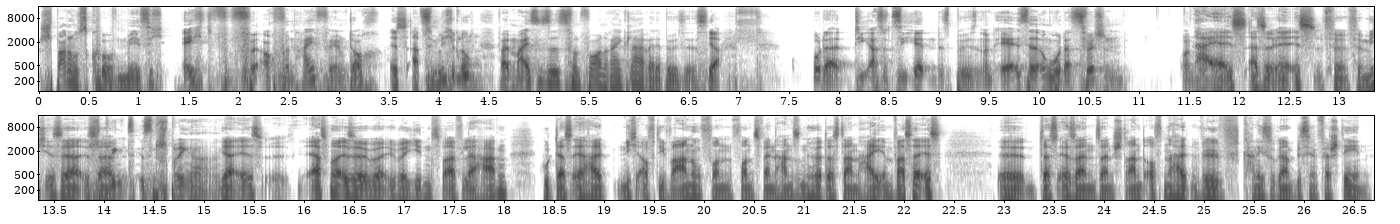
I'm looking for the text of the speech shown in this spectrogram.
spannungskurvenmäßig, echt, für, auch für einen High-Film doch Ist absolut ziemlich gelungen. gut, weil meistens ist es von vornherein klar, wer der Böse ist. Ja. Oder die Assoziierten des Bösen. Und er ist ja irgendwo dazwischen. Und Na, er ist, also er ist, für, für mich ist er, ist er, springt, ist ein Springer. Ja, er ist, erstmal ist er über, über jeden Zweifel erhaben. Gut, dass er halt nicht auf die Warnung von, von Sven Hansen hört, dass da ein Hai im Wasser ist, äh, dass er seinen, seinen Strand offen halten will, kann ich sogar ein bisschen verstehen.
